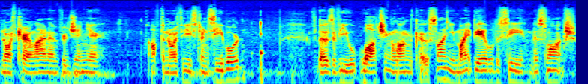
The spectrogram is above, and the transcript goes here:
North Carolina and Virginia off the northeastern seaboard. For those of you watching along the coastline, you might be able to see this launch.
